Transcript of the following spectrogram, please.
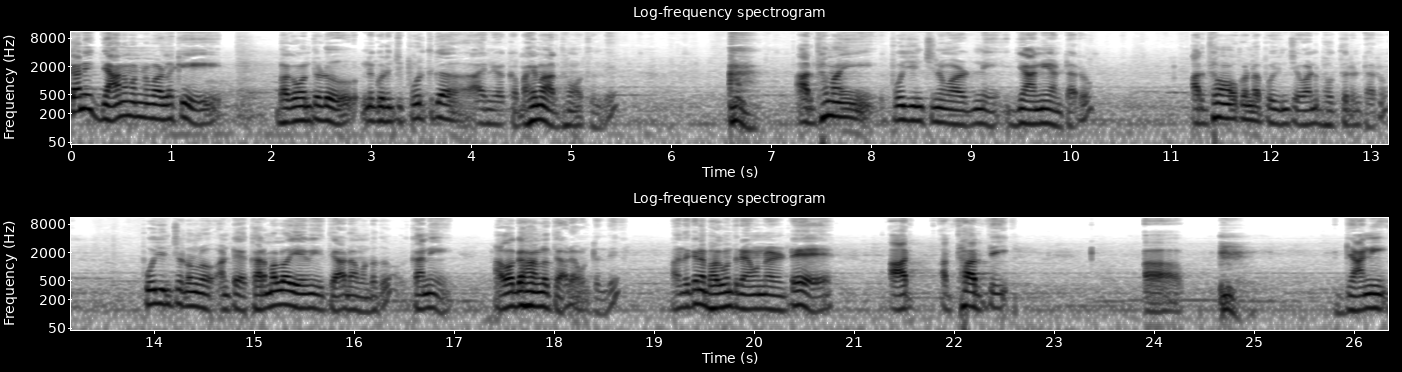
కానీ జ్ఞానం ఉన్న వాళ్ళకి భగవంతుడు గురించి పూర్తిగా ఆయన యొక్క మహిమ అర్థమవుతుంది. అర్థమై పూజించిన వాడిని జ్ఞాని అంటారు. అర్థం అవ్వకుండా పూజించేవాడిని భక్తులు అంటారు. పూజించడంలో అంటే కర్మలో ఏమీ తేడా ఉండదు కానీ అవగాహనలో తేడా ఉంటుంది. అందుకనే భగవంతుడు ఏమన్నాడంటే ఆర్ అర్థార్థి జ్ఞాని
